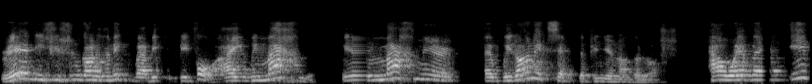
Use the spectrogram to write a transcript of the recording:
Really, she shouldn't go to the mikvah before. I, we machmir. We machmir. Uh, we don't accept the opinion of the Rosh. However, if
